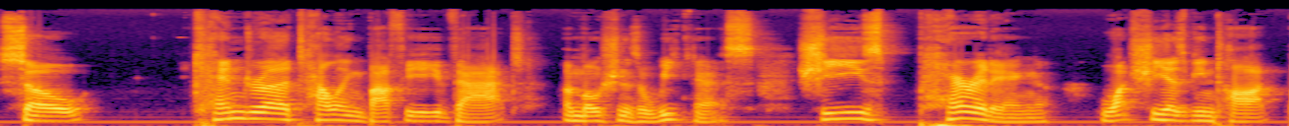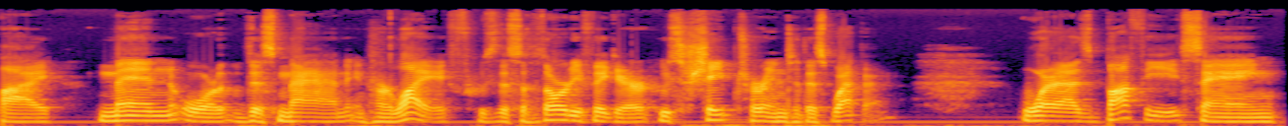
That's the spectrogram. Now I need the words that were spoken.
So Kendra telling Buffy that emotion is a weakness, she's parroting what she has been taught by men or this man in her life, who's this authority figure who's shaped her into this weapon. Whereas Buffy saying,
